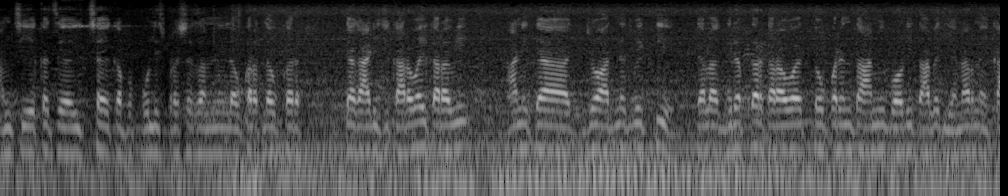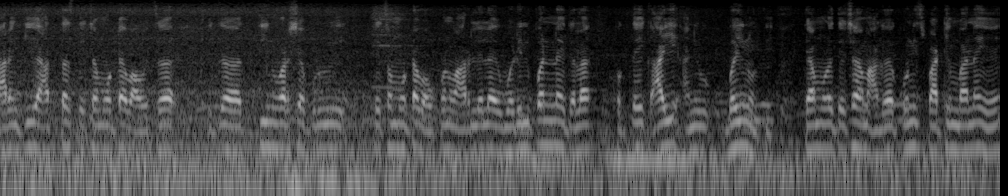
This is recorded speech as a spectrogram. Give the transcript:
आमची एकच इच्छा आहे का पोलीस प्रशासनाने लवकरात लवकर त्या गाडीची कारवाई करावी आणि त्या जो अज्ञात व्यक्ती आहे त्याला गिरफ्तार करावं. तोपर्यंत आम्ही बॉडी ताब्यात घेणार नाही. कारण की आत्ताच त्याच्या मोठ्या भावाचं एक तीन वर्षापूर्वी त्याचा मोठा भाऊ पण वारलेला आहे. वडील पण नाही त्याला फक्त एक आई आणि बहीण होती. त्यामुळे त्याच्या मागं कोणीच पाठिंबा नाही आहे.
